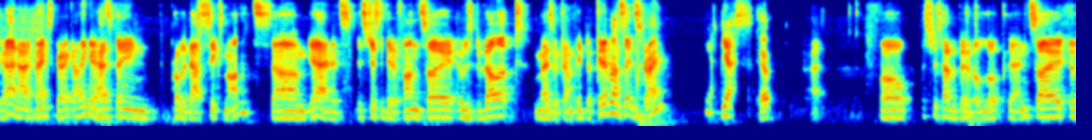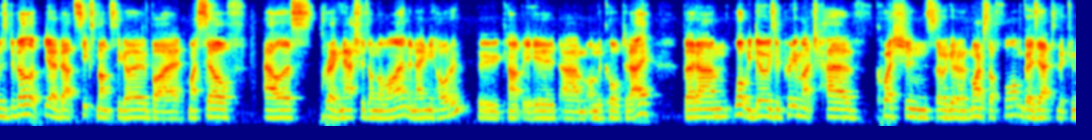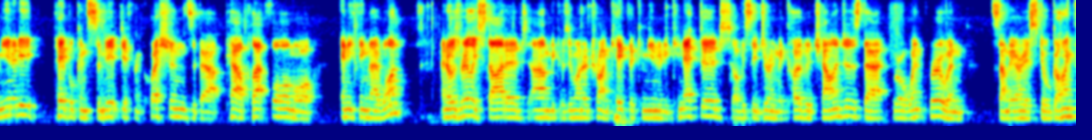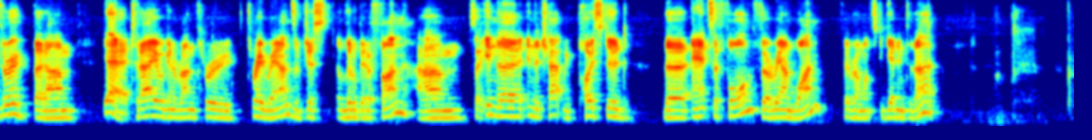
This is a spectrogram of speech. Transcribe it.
Yeah, no, thanks, Greg. I think it has been probably about six months. Um, yeah, and it's it's just a bit of fun. So it was developed. May as well jump into it. Could everyone see the screen? Yeah. Yes. Yep. Well, let's just have a bit of a look then. So it was developed, yeah, about six months ago by myself, Alice, Greg Nash is on the line, and Amy Holden, who can't be here um, on the call today. But um, what we do is we pretty much have questions. So we've got a Microsoft form goes out to the community. People can submit different questions about Power Platform or anything they want. And it was really started um, because we wanted to try and keep the community connected, obviously during the COVID challenges that we all went through and some areas still going through. But um, yeah, today we're going to run through three rounds of just a little bit of fun. Um, so in the in the chat, we've posted the answer form for round one. If everyone wants to get into that.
